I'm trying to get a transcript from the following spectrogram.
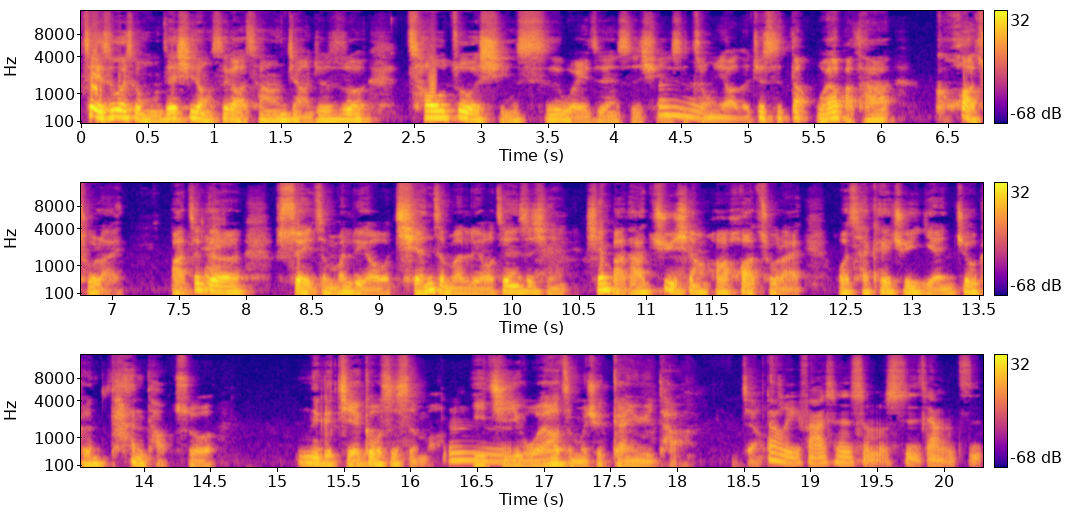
这也是为什么我们在系统思考常常讲，就是说操作型思维这件事情是重要的。就是当我要把它画出来，把这个水怎么流、钱怎么流这件事情，先把它具象化画出来，我才可以去研究跟探讨说那个结构是什么，嗯以及我要怎么去干预它。这样，到底发生什么事这样子？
